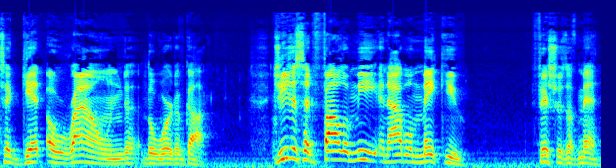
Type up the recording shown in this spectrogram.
to get around the Word of God. Jesus said, Follow me, and I will make you fishers of men.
